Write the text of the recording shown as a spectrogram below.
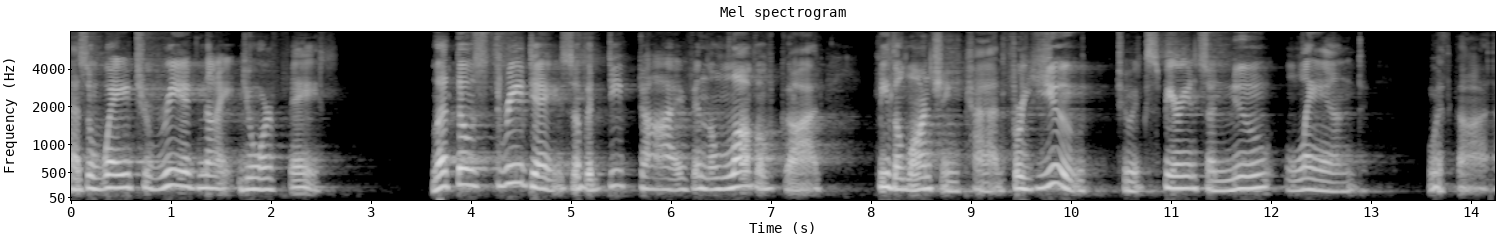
as a way to reignite your faith. Let those three days of a deep dive in the love of God be the launching pad for you to experience a new land with God.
